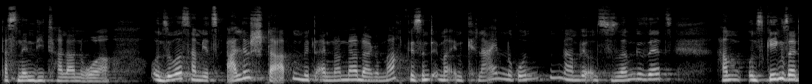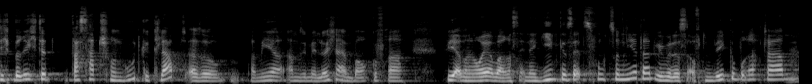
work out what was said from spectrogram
Das nennen die Talanoa. Und sowas haben jetzt alle Staaten miteinander da gemacht. Wir sind immer in kleinen Runden, haben wir uns zusammengesetzt, haben uns gegenseitig berichtet, was hat schon gut geklappt. Also bei mir haben sie mir Löcher im Bauch gefragt, wie ein erneuerbares Energiegesetz funktioniert hat, wie wir das auf den Weg gebracht haben.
